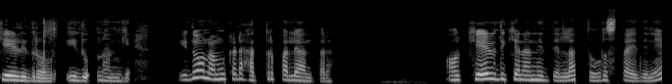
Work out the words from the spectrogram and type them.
ಕೇಳಿದ್ರು ಅವರು, ಇದು ನನಗೆ. ಇದು ನಮ್ಮ ಕಡೆ ಹತ್ತಿರ ಪಲ್ಯ ಅಂತಾರೆ. ಅವ್ರು ಕೇಳಿದಕ್ಕೆ ನಾನು ಇದೆಲ್ಲ ತೋರಿಸ್ತಾ ಇದ್ದೀನಿ.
